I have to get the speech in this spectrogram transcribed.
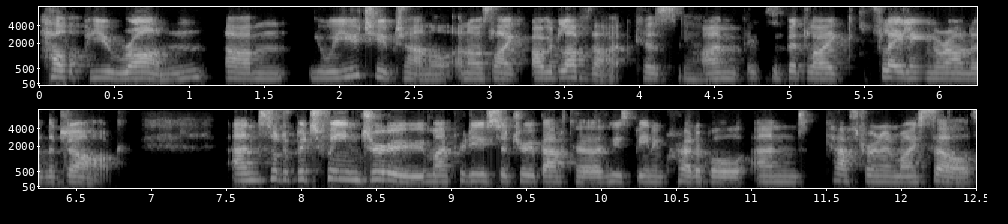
help you run um, your YouTube channel. And I was like, I would love that because yeah. I'm. It's a bit like flailing around in the dark. And sort of between Drew, my producer Drew Backer, who's been incredible, and Catherine and myself,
